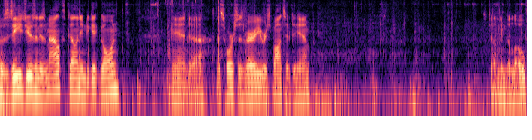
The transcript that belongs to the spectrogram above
So Z's using his mouth, telling him to get going. And uh, this horse is very responsive to him. It's telling him to lope.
